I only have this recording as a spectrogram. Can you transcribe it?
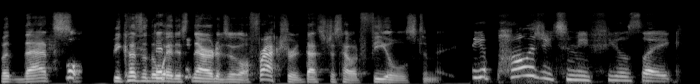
but that's Well, because of the the way this narrative is all fractured, that's just how it feels to me. The apology to me feels like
